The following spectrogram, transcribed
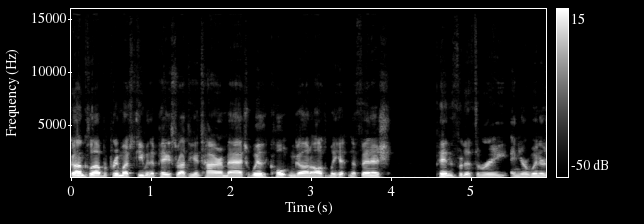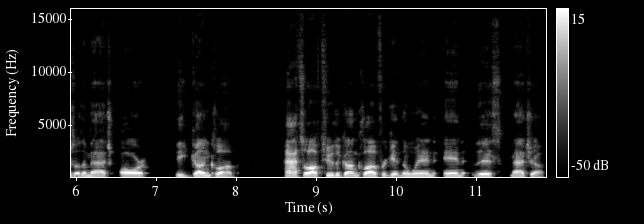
Gun Club are pretty much keeping the pace throughout the entire match, with Colton Gunn ultimately hitting the finish. Pin for the three, and your winners of the match are the Gun Club. Hats off to the Gun Club for getting the win in this matchup.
